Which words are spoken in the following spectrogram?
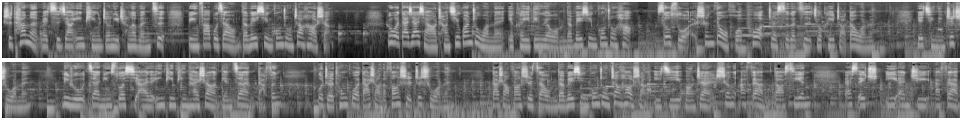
是他们每次将音频整理成了文字，并发布在我们的微信公众账号上。如果大家想要长期关注我们，也可以订阅我们的微信公众号，搜索“生动活泼”这四个字就可以找到我们。也请您支持我们，例如在您所喜爱的音频平台上点赞打分。或者通过打赏的方式支持我们，打赏方式在我们的微信公众账号上以及网站声 FM 到 CN，S H E N G F M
